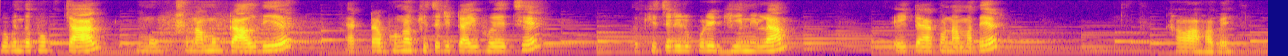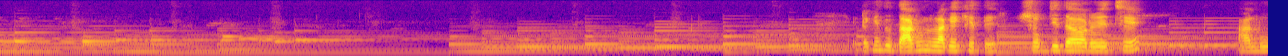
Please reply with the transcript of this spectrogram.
গোবিন্দভোগ চাল, মুগ, সোনামুগ ডাল দিয়ে একটা ভুনো খিচুড়ি টাইপ হয়েছে। তো খিচুড়ির উপরে ঘি নিলাম। এইটা এখন আমাদের খাওয়া হবে। এটা কিন্তু দারুণ লাগে খেতে। সবজি দেওয়া রয়েছে, আলু,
